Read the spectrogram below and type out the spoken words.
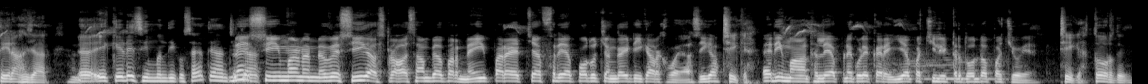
13000 ਅ, ਇਹ ਕਿਹੜੇ ਸੀਮਨ ਦੀ ਕੁਛ ਹੈ ਧਿਆਨ ਚ ਨਹੀਂ ਸੀਮਨ ਨਵੇਂ ਸੀਗਾ ਸਟਰਾ ਸਾਂਭਿਆ ਪਰ ਨਹੀਂ ਪਰ ਐਚਐਫ ਦੇ ਆਪਾਂ ਉਦੋਂ ਚੰਗਾ ਹੀ ਟੀਕਾ ਰਖਵਾਇਆ ਸੀਗਾ। ਠੀਕ ਹੈ। ਇਹਦੀ ਮਾਂ ਥੱਲੇ ਆਪਣੇ ਕੋਲੇ ਘਰੇ ਹੀ ਆ 25 ਲੀਟਰ ਦੁੱਧ ਆਪਾਂ ਚੋਇਆ। ਠੀਕ ਹੈ ਤੋਰ ਦੇ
